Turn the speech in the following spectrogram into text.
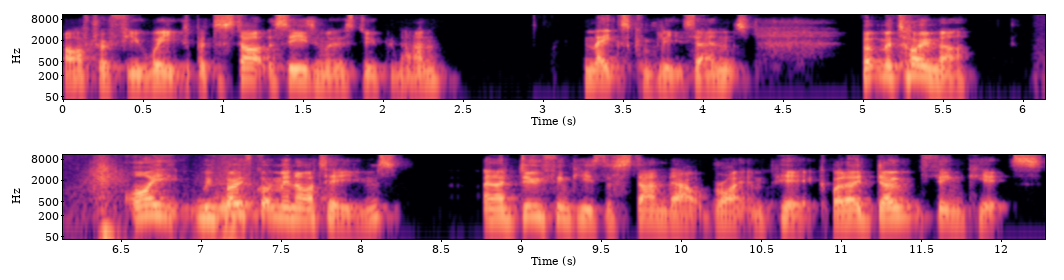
after a few weeks, but to start the season with Estupiñán makes complete sense. But Mitoma, I we've both got him in our teams, and I do think he's the standout Brighton pick, but I don't think it's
